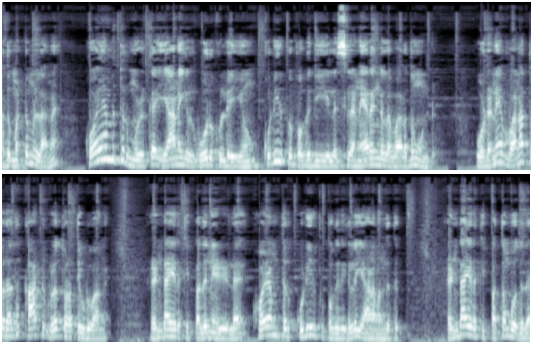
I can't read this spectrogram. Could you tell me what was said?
அது மட்டும் இல்லாமல் கோயம்புத்தூர் முழுக்க யானைகள் ஊருக்குள்ளேயும் குடியிருப்பு பகுதியில் சில நேரங்களில் வரதும் உண்டு. உடனே வனத்துறை அதை காட்டுக்குள்ளே துரத்தி விடுவாங்க. ரெண்டாயிரத்தி பதினேழில் கோயம்புத்தூர் குடியிருப்பு பகுதிகளில் யானை வந்தது. ரெண்டாயிரத்தி பத்தொம்போதில்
